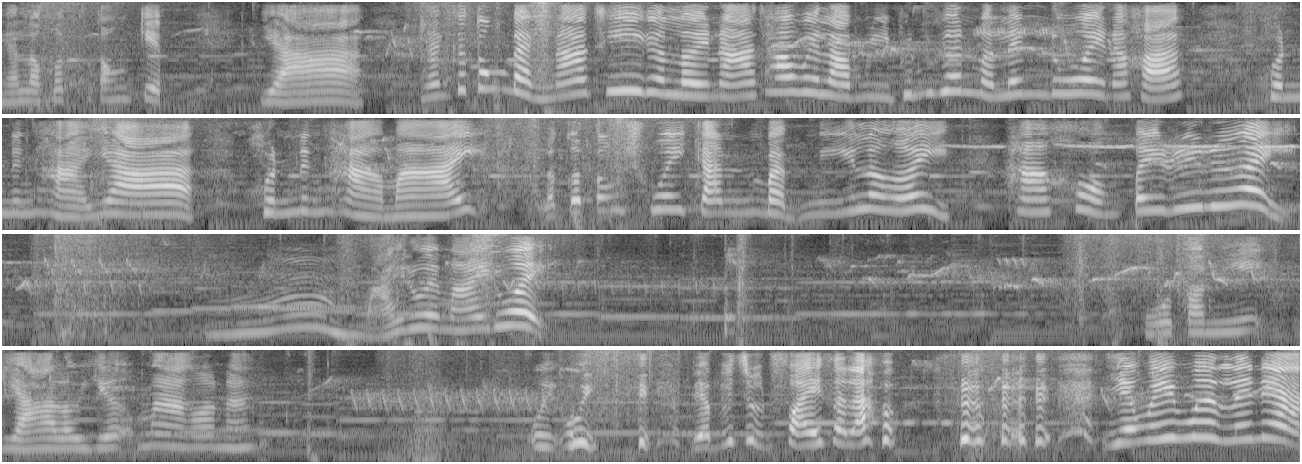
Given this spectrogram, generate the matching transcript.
งั้นเราก็ต้องเก็บยา งั้นก็ต้องแบ่งหน้าที่กันเลยนะ ถ้าเวลามีเพื่อนๆมาเล่นด้วยนะคะ คนหนึ่งหายา คนหนึ่งหาไม้ แล้วก็ต้องช่วยกันแบบนี้เลย หาของไปเรื่อยๆ อืมไม้ด้วยไม้ด้วย โอ้ตอนนี้ยาเราเยอะมากแล้วนะ อุ๊ยอุ๊ยเดี๋ยวไปจุดไฟซะแล้ว ยังไม่มืดเลยเนี่ย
